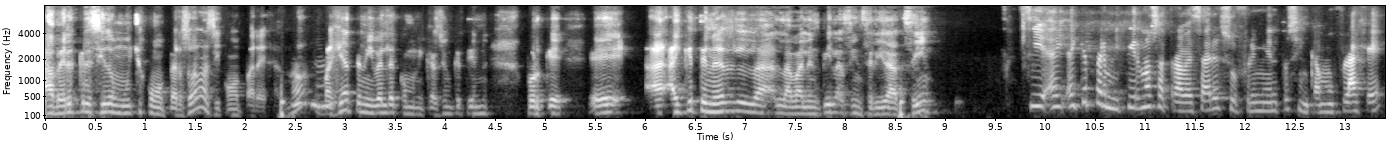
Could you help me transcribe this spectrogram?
haber crecido mucho como personas y como parejas, ¿no? Imagínate el nivel de comunicación que tienen, porque eh, ha- hay que tener la, la valentía y la sinceridad, ¿sí? Sí, hay, hay que permitirnos atravesar el sufrimiento sin camuflaje.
